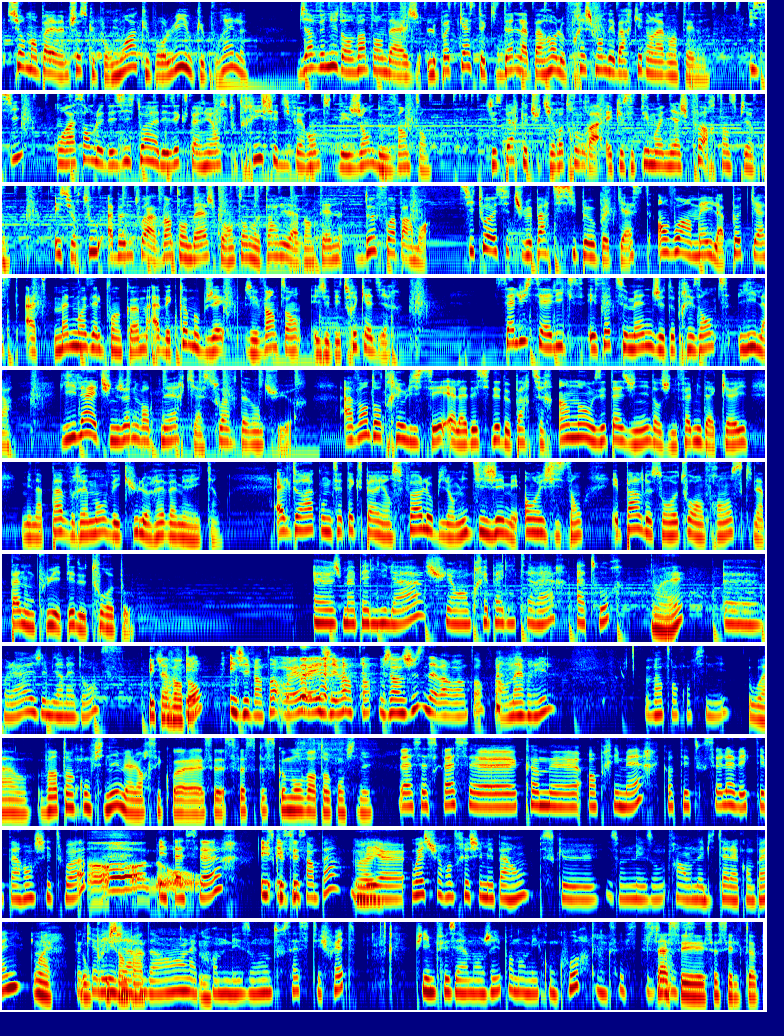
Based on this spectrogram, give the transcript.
Sûrement pas la même chose que pour moi, que pour lui ou que pour elle. Bienvenue dans 20 ans d'âge, le podcast qui donne la parole aux fraîchement débarqués dans la vingtaine. Ici, on rassemble des histoires et des expériences toutes riches et différentes des gens de 20 ans. J'espère que tu t'y retrouveras et que ces témoignages forts t'inspireront. Et surtout, abonne-toi à 20 ans d'âge pour entendre parler la vingtaine deux fois par mois. Si toi aussi tu veux participer au podcast, envoie un mail à podcast at mademoiselle.com avec comme objet J'ai 20 ans et j'ai des trucs à dire. Salut, c'est Alix et cette semaine je te présente Lila. Lila est une jeune vingtenaire qui a soif d'aventure. Avant d'entrer au lycée, elle a décidé de partir un an aux États-Unis dans une famille d'accueil, mais n'a pas vraiment vécu le rêve américain. Elle te raconte cette expérience folle au bilan mitigé mais enrichissant et parle de son retour en France qui n'a pas non plus été de tout repos. Euh, je m'appelle Lila, je suis en prépa littéraire à Tours. Ouais. Euh, voilà, j'aime bien la danse. Et t'as J'en 20 fais. ans Et j'ai 20 ans, ouais, ouais, j'ai 20 ans. Je viens juste d'avoir 20 ans, enfin en avril. 20 ans confinés. Waouh, 20 ans confinés, mais alors c'est quoi? Ça, ça se passe comment 20 ans confinés? Bah, ça se passe euh, comme euh, en primaire, quand t'es tout seul avec tes parents chez toi Oh et ta sœur. Et, et c'est sympa. Ouais. Mais euh, ouais, je suis rentrée chez mes parents parce que ils ont une maison. Enfin, on habitait à la campagne. Ouais, Donc, donc il y avait le jardin, la Mm. grande maison, tout ça, c'était chouette. Puis ils me faisaient à manger pendant mes concours. Donc ça, c'était c'est ça c'est le top.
